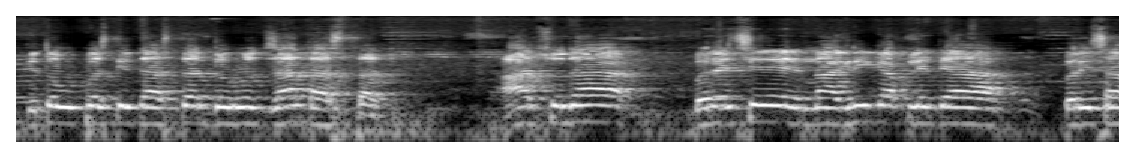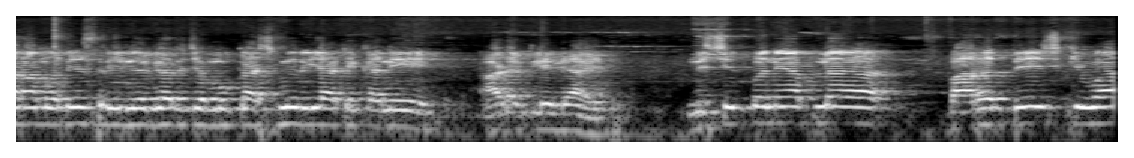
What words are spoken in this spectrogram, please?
तिथं उपस्थित असतात दररोज जात असतात. आज सुद्धा बरेचसे नागरिक आपले त्या परिसरामध्ये श्रीनगर जम्मू काश्मीर या ठिकाणी अडकलेले आहेत. निश्चितपणे आपला भारत देश किंवा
